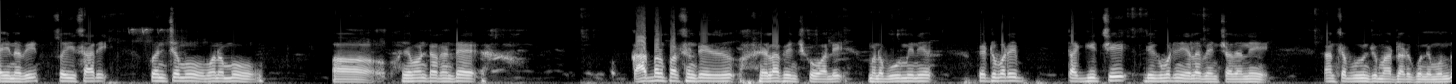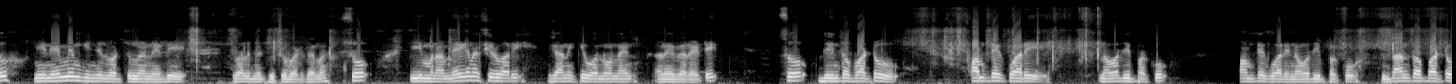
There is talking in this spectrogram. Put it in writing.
అయినవి. సో ఈసారి కొంచెము మనము ఏమంటారంటే కార్బన్ పర్సంటేజ్ ఎలా పెంచుకోవాలి? మన భూమిని పెట్టుబడి తగ్గించి దిగుబడిని ఎలా పెంచాలని కాన్సెప్ట్ గురించి మాట్లాడుకునే ముందు నేనేమేమి గింజలు పడుతున్నా అనేది ఇవాళ మీకు చూపెడతాను. సో ఈ మన మేఘన సీడ్ వారి జానకి వన్ వన్ నైన్ అనే వెరైటీ సో దీంతోపాటు ఫామ్టెక్ వారి నవదీపకు ఫామ్టెక్ వారి నవదీపకు దాంతోపాటు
